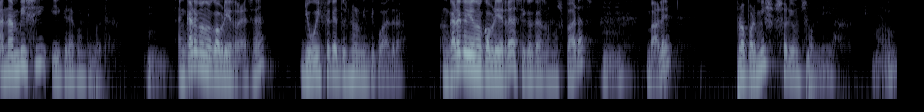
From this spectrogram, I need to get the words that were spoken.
anar amb bici i crear contingut. Mm. Encara que no cobri res, eh? Jo vull fer aquest 2024. Encara que jo no cobri res, estic a casa dels meus pares, Mm. vale? però per mi això seria un somni. Bueno,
